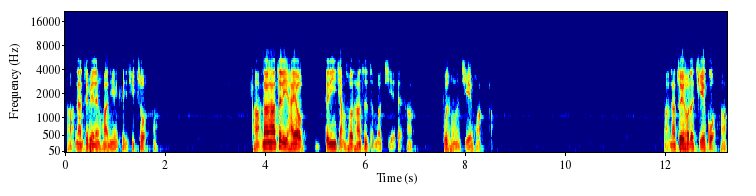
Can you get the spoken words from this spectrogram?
好，那这边的话你也可以去做啊。好，那他这里还有跟你讲说他是怎么解的啊，不同的解法啊。啊，那最后的结果啊，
